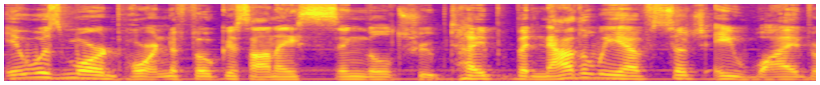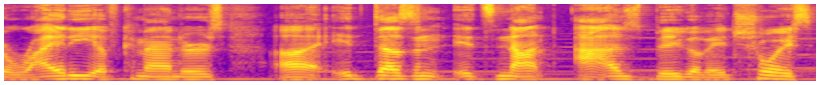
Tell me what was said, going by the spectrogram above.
it was more important to focus on a single troop type but now that we have such a wide variety of commanders uh, it doesn't it's not as big of a choice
